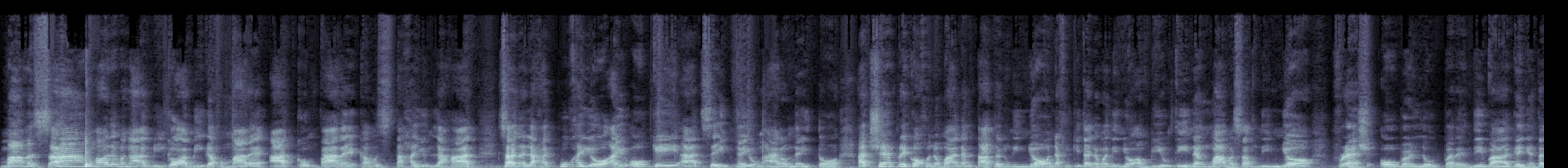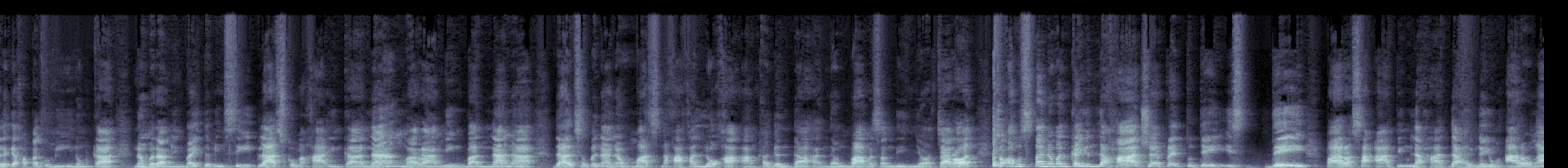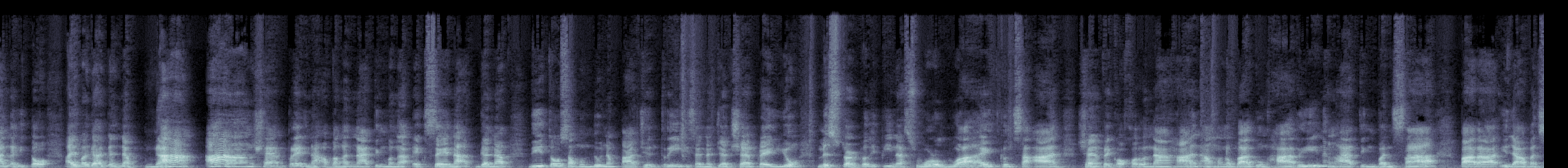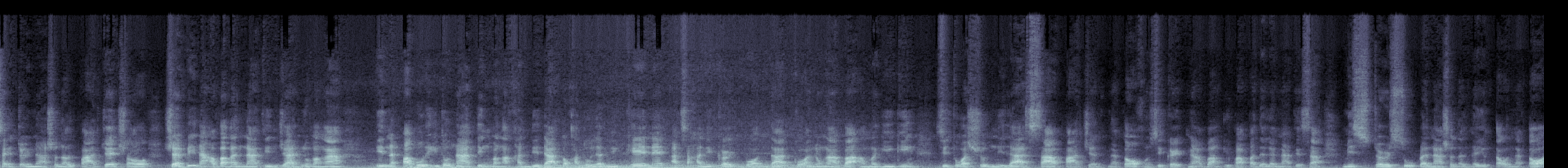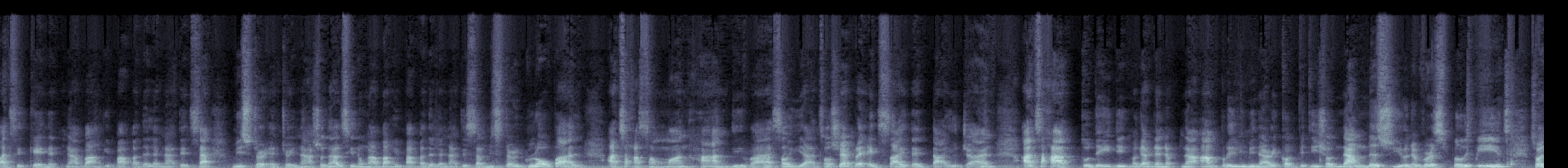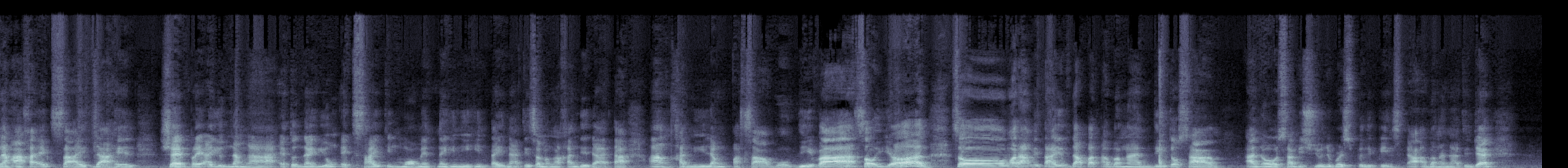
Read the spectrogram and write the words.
Mama Sam. Hello mga amigo, amiga, kumare at kumpare. Kamusta kayong lahat? Sana lahat po kayo ay okay at safe ngayong araw na ito. At syempre ko ako naman ang tatanungin nyo, nakikita naman ninyo ang beauty ng Mama Sam ninyo fresh overload pa rin, di ba? Ganyan talaga kapag umiinom ka ng maraming vitamin C plus kumakain ka ng maraming banana dahil sa banana mas nakakaloka ang kagandahan ng mamasam ninyo. Charot! So, kamusta naman kayong lahat? Syempre, today is day para sa ating lahat dahil ngayong araw nga na ito ay magaganap nga ang syempre inaabangan nating mga eksena at ganap dito sa mundo ng pageantry. Isa na dyan syempre yung Mr. Pilipinas Worldwide kung saan syempre kokoronahan ang mga bagong hari ng ating bansa para ilaban sa international pageant. So, syempre inaabangan natin dyan yung mga in paborito nating mga kandidato katulad ni Kenneth at saka ni Kurt Bondat kung ano nga ba ang magiging sitwasyon nila sa pageant na to kung si Kurt nga ba ang ipapadala natin sa Mr. Supranational ngayong taon na to at si Kenneth nga ba ang ipapadala natin sa Mr. International sino nga ba ang ipapadala natin sa Mr. Global at saka sa Manhan di ba so yan so syempre excited tayo dyan at saka today din magaganap na ang preliminary competition ng Miss Universe Philippines. So nakaka-excite dahil syempre ayun na nga, ito na yung exciting moment na hinihintay natin sa mga kandidata ang kanilang pasabog, di ba? So yon. So marami tayong dapat abangan dito sa ano sa Miss Universe Philippines. Aabangan natin diyan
